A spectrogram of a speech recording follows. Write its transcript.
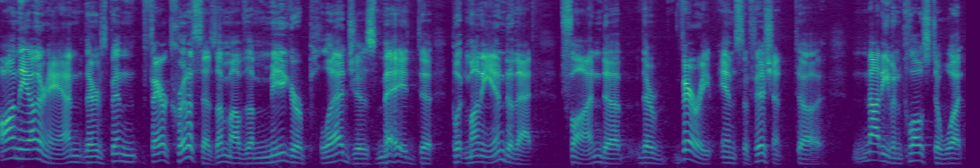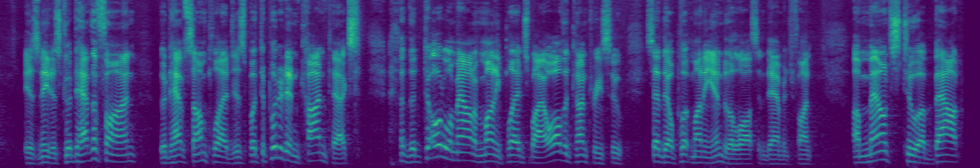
On the other hand, there's been fair criticism of the meager pledges made to put money into that fund. Uh, they're very insufficient, uh, not even close to what is needed. It's good to have the fund, to have some pledges, but to put it in context, the total amount of money pledged by all the countries who said they'll put money into the loss and damage fund amounts to about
